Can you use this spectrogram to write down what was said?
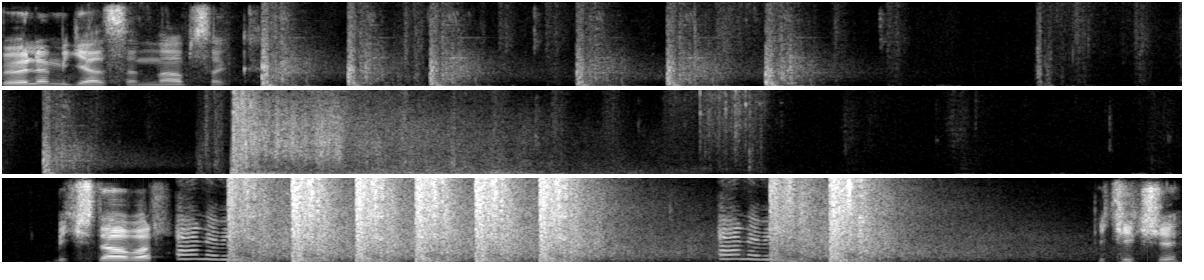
Böyle mi gelsen ne yapsak? Bir kişi daha var. Enemy! İki kişi.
